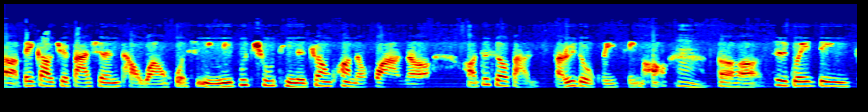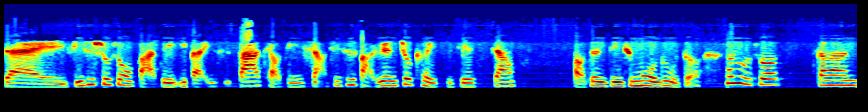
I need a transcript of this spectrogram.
呃，被告却发生逃亡或是隐匿不出庭的状况的话呢，好，这时候法法律都有规定哈，嗯，呃，是规定在刑事诉讼法第一百一十八条第一项，其实法院就可以直接将保证金去没入的。那如果说刚刚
